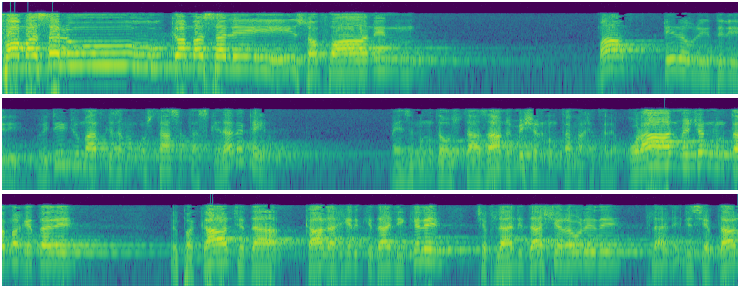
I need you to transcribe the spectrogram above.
فمثلو کمثل صفوان ما ډیر اوریدلې دي وې دې جمعات کې زموږ استاد څه تذکرہ نه کوي مې زموږ د استادانو مشن موږ ته مخه تلې قران مشن موږ ته مخه تلې په کال چې دا کال اخر کې دا لیکلې چې فلانی دا شعر وړي دي فلانی د سیبدار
